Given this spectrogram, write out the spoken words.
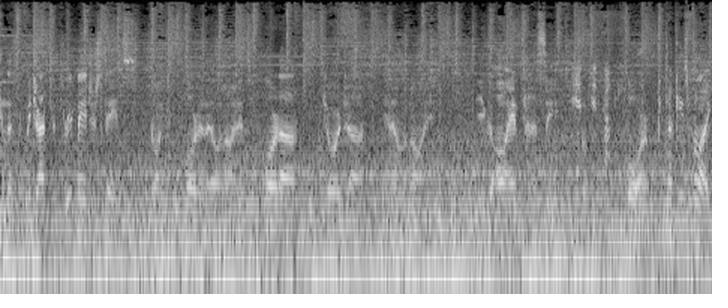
In the, we drive through three major states, going from Florida to Illinois, and it's Florida, Georgia, and Illinois. You go, oh, and Tennessee. And Kentucky. Four. Kentucky's for like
